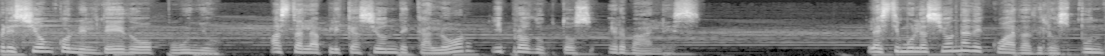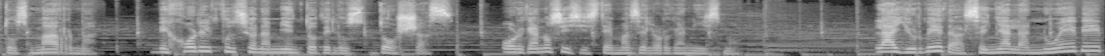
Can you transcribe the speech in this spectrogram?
presión con el dedo o puño, hasta la aplicación de calor y productos herbales. La estimulación adecuada de los puntos marma mejora el funcionamiento de los doshas, órganos y sistemas del organismo. La ayurveda señala nueve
